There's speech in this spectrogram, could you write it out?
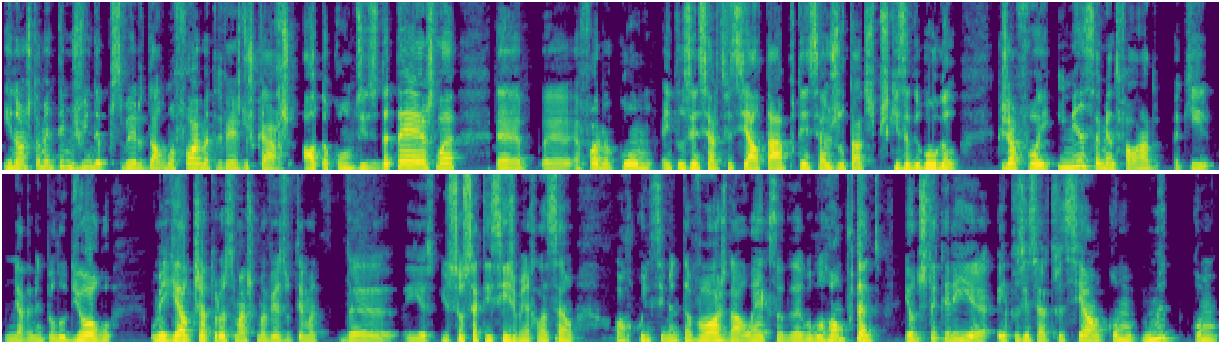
e nós também temos vindo a perceber de alguma forma, através dos carros autoconduzidos da Tesla, a, a, forma como a inteligência artificial está a potenciar os resultados de pesquisa da Google, que já foi imensamente falado aqui, nomeadamente pelo Diogo, o Miguel, que já trouxe mais que uma vez o tema de, e, e o seu ceticismo em relação ao reconhecimento da voz da Alexa, da Google Home. Portanto, eu destacaria a inteligência artificial como, como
